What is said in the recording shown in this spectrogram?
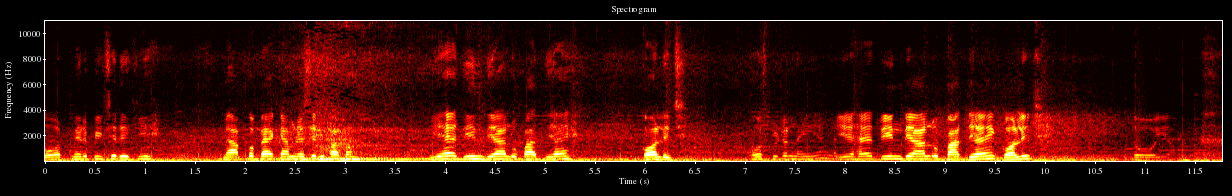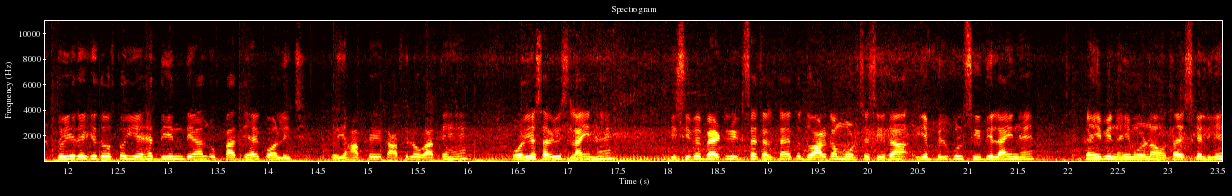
और मेरे पीछे देखिए मैं आपको बैक कैमरे से दिखाता हूँ। यह है दीनदयाल उपाध्याय कॉलेज हॉस्पिटल नहीं है ये है दीनदयाल उपाध्याय कॉलेज तो ये तो ये देखिए दोस्तों ये है दीनदयाल उपाध्याय कॉलेज तो यहाँ पे काफ़ी लोग आते हैं और ये सर्विस लाइन है। इसी पे बैटरी रिक्शा चलता है तो द्वारका मोड़ से सीधा, ये बिल्कुल सीधी लाइन है, कहीं भी नहीं मुड़ना होता इसके लिए।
